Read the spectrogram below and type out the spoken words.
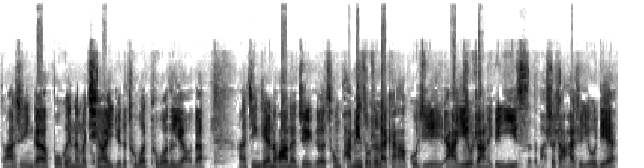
对吧？是应该不会那么轻而易举的突破突破得了的啊！今天的话呢，这个从盘面走势来看啊，估计啊也有这样的一个意思，对吧？市场还是有点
